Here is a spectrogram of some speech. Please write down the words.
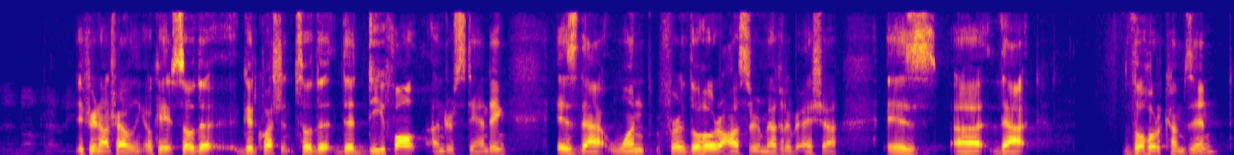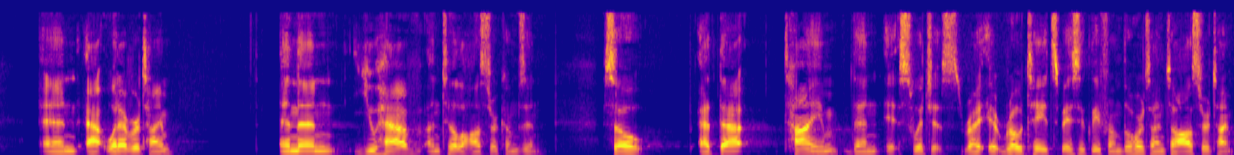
uh, not traveling. If you're not traveling. Okay, so the good question. So the, the default understanding is that one for Dhuhr, Asr, Maghrib, Isha is uh, that Dhuhr comes in and at whatever time, and then you have until Asr comes in. So at that time, then it switches, right? It rotates basically from Dhuhr time to Asr time.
